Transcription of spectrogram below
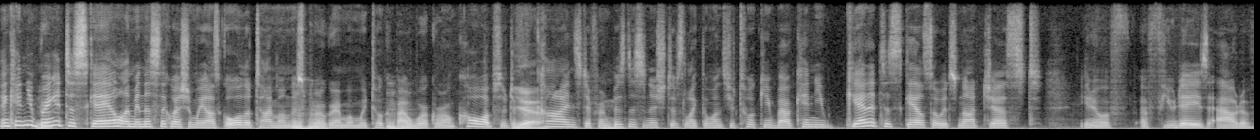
And can you bring yeah. it to scale? I mean, that's the question we ask all the time on this mm -hmm. program when we talk mm -hmm. about mm-hmm. worker-owned co-ops of different yeah. kinds, different mm-hmm. business initiatives like the ones you're talking about. Can you get it to scale so it's not just you know, a, few days out of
